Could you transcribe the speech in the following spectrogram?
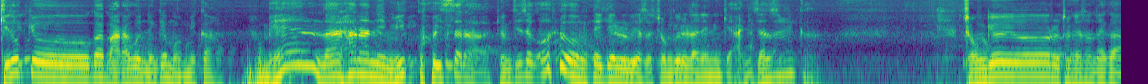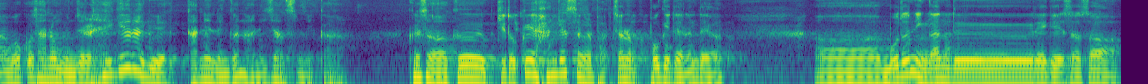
기독교가 말하고 있는 게 뭡니까? 맨날 하나님 믿고 있어라. 경제적 어려움 해결을 위해서 종교를 다니는 게 아니지 않습니까? 종교를 통해서 내가 먹고 사는 문제를 해결하기 위해 다니는 건 아니지 않습니까? 그래서 그 기독교의 한계성을 바- 저는 보게 되는데요. 어, 모든 인간들에게 있어서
